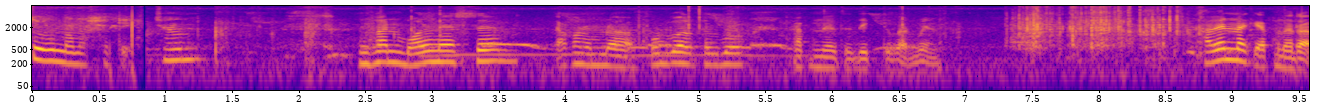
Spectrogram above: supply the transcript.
চলুন আমার সাথে। ওখান বল নিয়ে আসছে। এখন আমরা ফুটবল খেলব আপনারা তো দেখতে পারবেন। খাবেন নাকি আপনারা?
